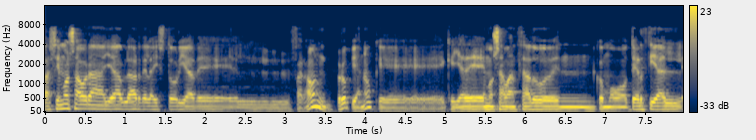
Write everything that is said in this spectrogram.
pasemos ahora ya a hablar de la historia del faraón propia, ¿no? Que, ya hemos avanzado en como tercia el,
